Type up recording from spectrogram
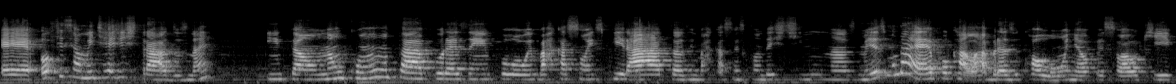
é, oficialmente registrados, né? Então, não conta, por exemplo, embarcações piratas, embarcações clandestinas, mesmo na época lá, Brasil Colônia, o pessoal que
